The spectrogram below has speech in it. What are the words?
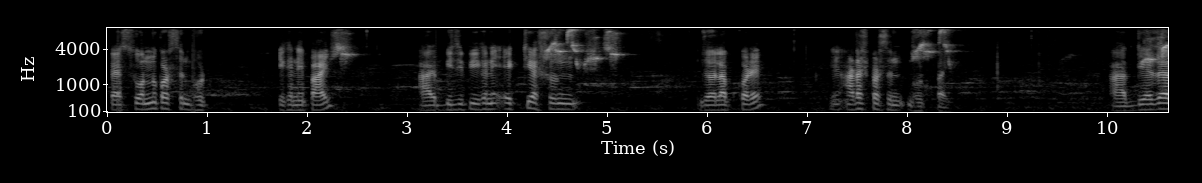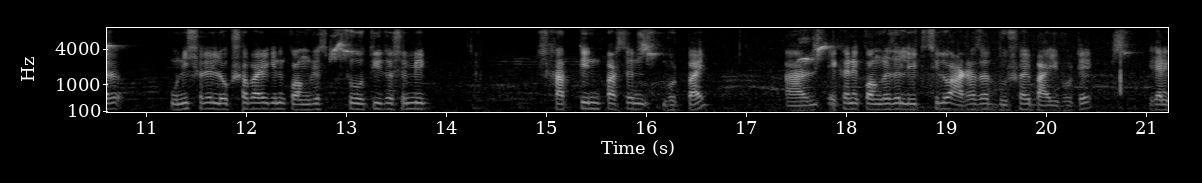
প্রায় চুয়ান্ন পার্সেন্ট ভোট এখানে পায়। আর বিজেপি এখানে একটি আসন জয়লাভ করে, আঠাশ পার্সেন্ট ভোট পায়। আর দুই হাজার উনিশ সালের লোকসভায় কিন্তু কংগ্রেস চৌত্রিশ দশমিক সাত তিন পার্সেন্ট ভোট পায়। আর এখানে কংগ্রেসের লিড ছিল আট হাজার দুশো বাইশ ভোটে। এখানে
